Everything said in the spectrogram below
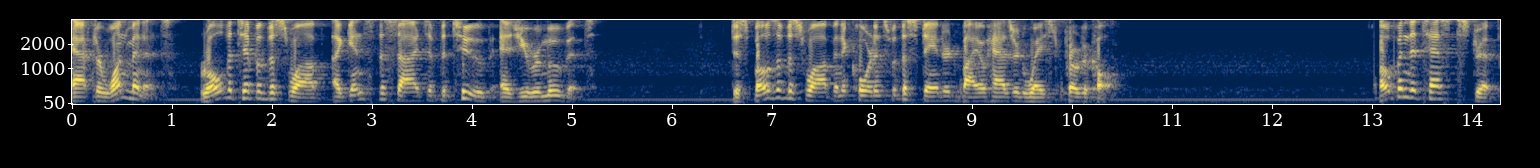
After one minute, roll the tip of the swab against the sides of the tube as you remove it. Dispose of the swab in accordance with the standard biohazard waste protocol. Open the test strip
